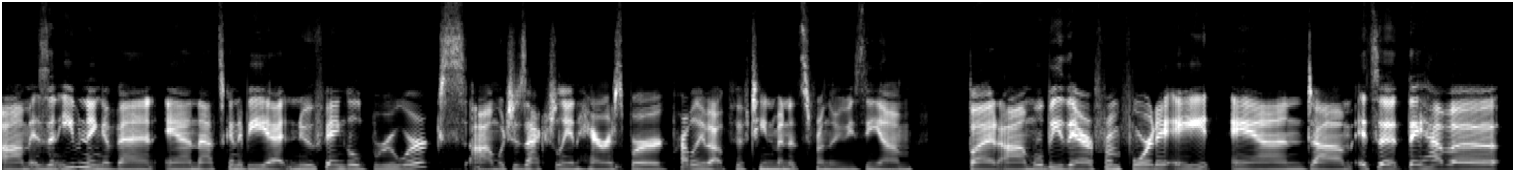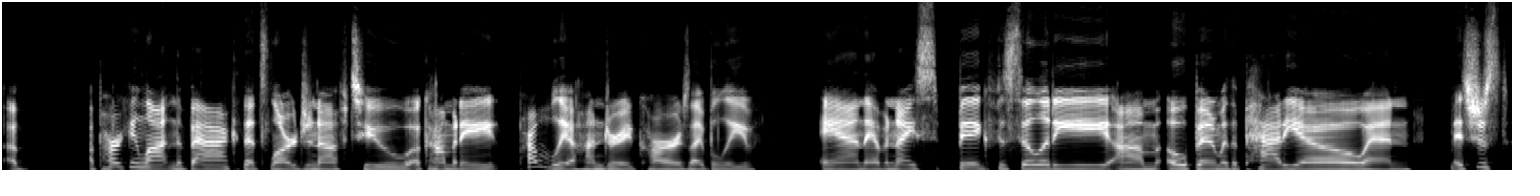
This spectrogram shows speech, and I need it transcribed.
um, is an evening event, and that's going to be at Newfangled Brewworks, um, which is actually in Harrisburg, probably about 15 minutes from the museum. But um, we'll be there from four to eight, and um, it's a they have a, a a parking lot in the back that's large enough to accommodate probably a hundred cars, I believe. And they have a nice big facility um, open with a patio and it's just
